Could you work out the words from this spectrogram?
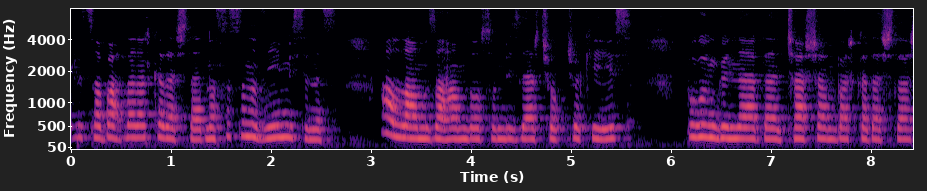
Hayırlı sabahlar arkadaşlar. Nasılsınız? iyi misiniz? Allah'ımıza hamdolsun bizler çok çok iyiyiz. Bugün günlerden çarşamba arkadaşlar.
